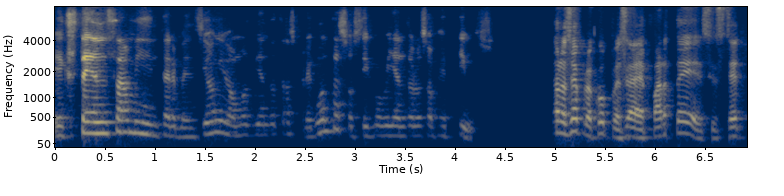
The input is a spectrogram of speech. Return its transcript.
extensa mi intervención y vamos viendo otras preguntas o sigo viendo los objetivos. No, no se preocupe, o sea, de parte, si usted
